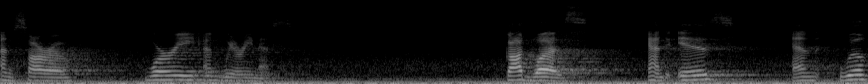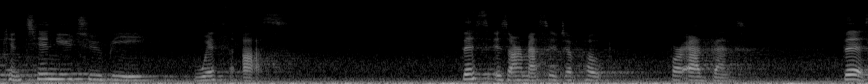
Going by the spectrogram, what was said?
and sorrow, worry and weariness. God was and is and will continue to be with us. This is our message of hope for Advent. This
